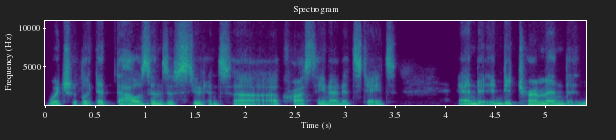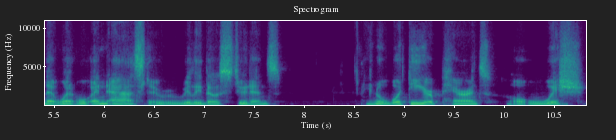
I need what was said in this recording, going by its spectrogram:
which looked at thousands of students uh, across the United States and determined that when asked really those students you know what do your parents uh, wish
